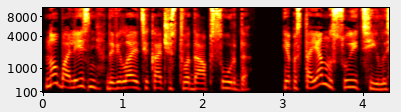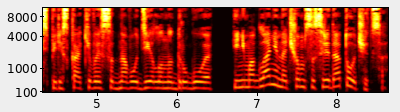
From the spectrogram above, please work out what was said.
Но болезнь довела эти качества до абсурда. Я постоянно суетилась, перескакивая с одного дела на другое, и не могла ни на чем сосредоточиться.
